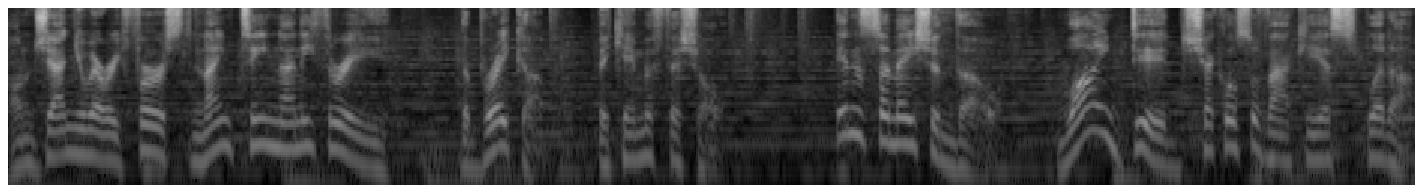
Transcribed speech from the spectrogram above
On January 1st, 1993, the breakup became official. In summation, though, why did Czechoslovakia split up?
